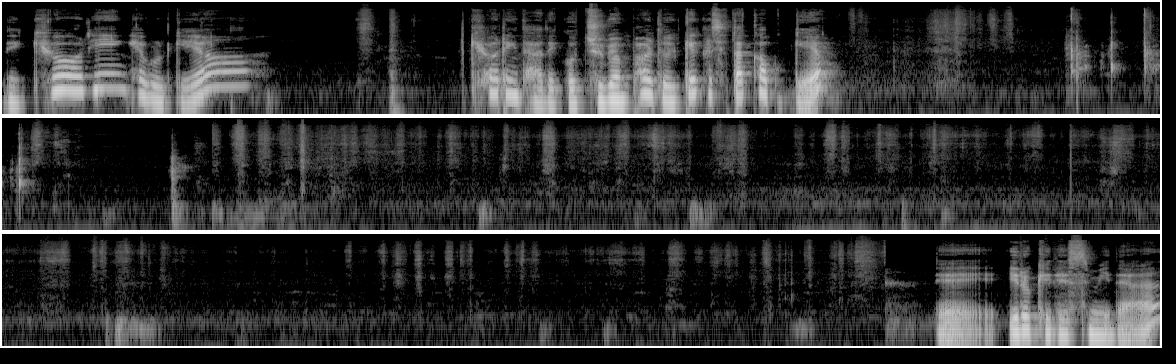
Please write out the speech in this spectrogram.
네, 큐어링 해볼게요. 큐어링 다 됐고 주변 펄들 깨끗이 닦아볼게요. 네, 이렇게 됐습니다.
